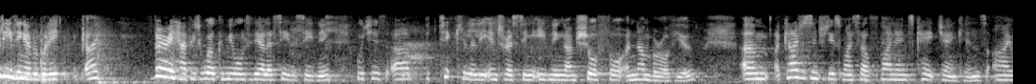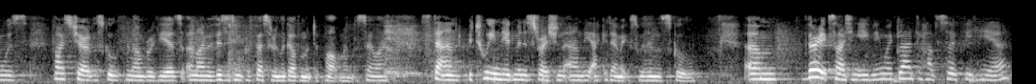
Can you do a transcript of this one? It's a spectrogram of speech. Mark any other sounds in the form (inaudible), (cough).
Good evening, everybody. I'm very happy to welcome you all to the LSE this evening, which is a particularly interesting evening, I'm sure, for a number of you. Um, can I just introduce myself? My name's Kate Jenkins. I was Vice Chair of the school for a number of years, and I'm a visiting professor in the Government Department, so I stand between the administration and the academics within the school. Um, very exciting evening. We're glad to have Sophie here.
